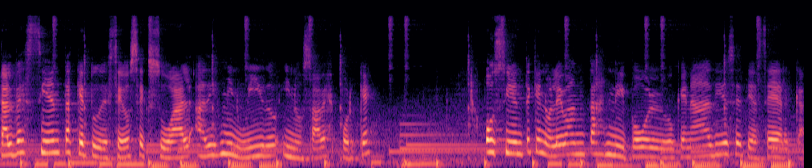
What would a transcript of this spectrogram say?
Tal vez sientas que tu deseo sexual ha disminuido y no sabes por qué. O siente que no levantas ni polvo, que nadie se te acerca,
